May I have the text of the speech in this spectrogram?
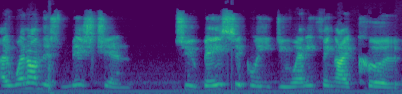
I went on this mission to basically do anything I could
